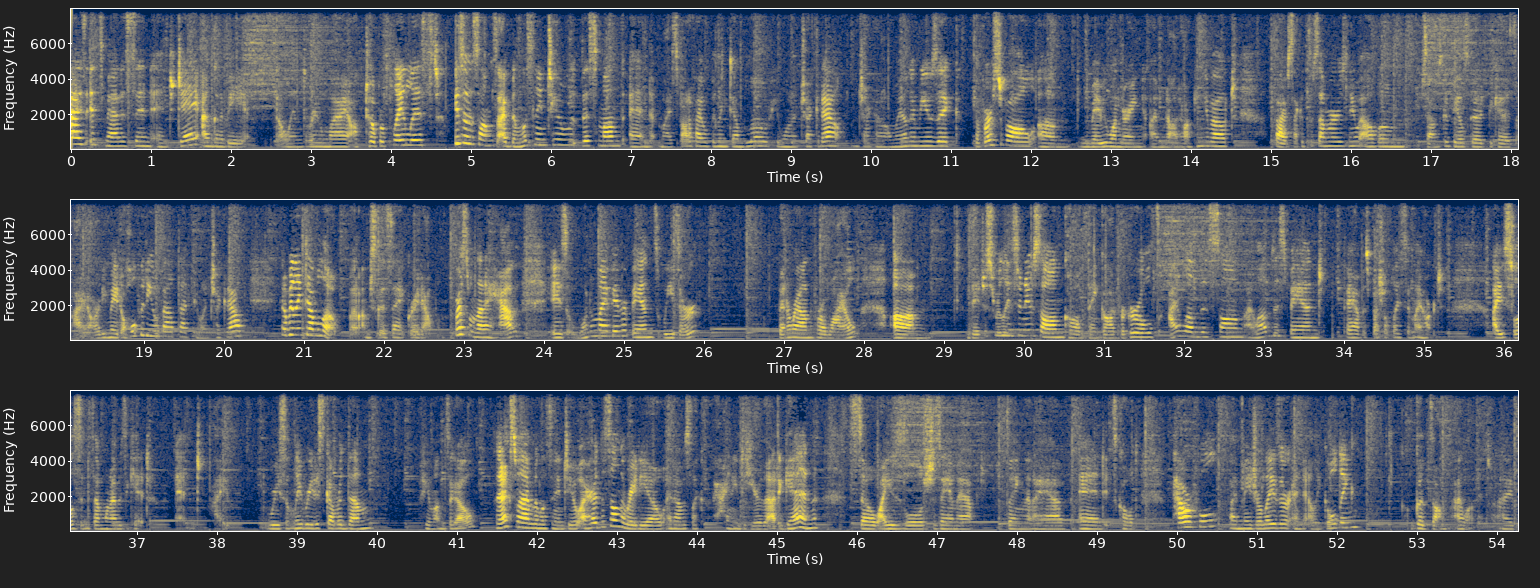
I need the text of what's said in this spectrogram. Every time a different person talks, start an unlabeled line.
guys, it's Madison and today I'm to be going through my October playlist. These are the songs I've been listening to this month and my Spotify will be linked down below if you want to check it out and check out all my other music. So first of all, um, you may be wondering, I'm not talking about Five Seconds of Summer's new album, Sounds Good Feels Good, because I already made a whole video about that if you want to check it out. It'll be linked down below, but I'm just to say great album. First one that I have is one of my favorite bands, Weezer. Been around for a while. Um, they just released a new song called Thank God for Girls. I love this song. I love this band. They have a special place in my heart. I used to listen to them when I was a kid and I recently rediscovered them a few months ago. The next one I've been listening to, I heard this on the radio and I was like, okay, I need to hear that again. So I used a little Shazam app thing that I have and it's called Powerful by Major Lazer and Ellie Goulding. Good song. I love it. I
